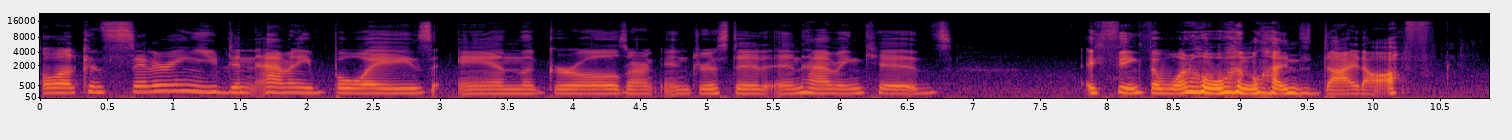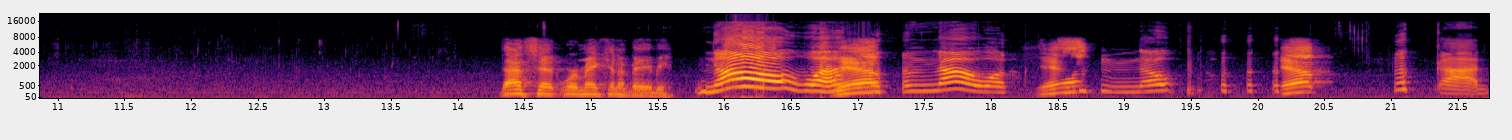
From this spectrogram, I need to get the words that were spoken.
Well, considering you didn't have any boys and the girls aren't interested in having kids, I think the 101 lines died off. That's it. We're making a baby. No! Yep. no! Yeah. Nope. Yep. God.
